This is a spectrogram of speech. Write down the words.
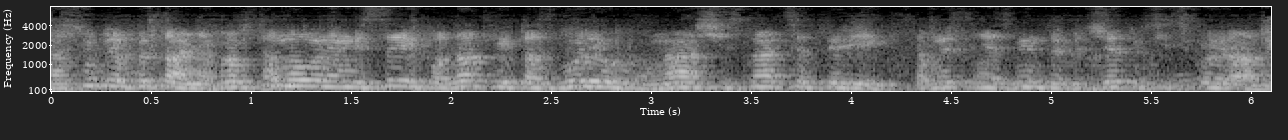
Наступне питання про встановлення місцевих податків та зборів на 16 рік та внесення змін до бюджету сільської ради.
